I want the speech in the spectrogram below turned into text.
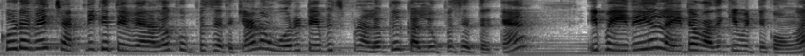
கூடவே சட்னிக்கு தேவையான அளவுக்கு உப்பு சேர்த்துக்கலாம். நான் ஒரு டேபிள் ஸ்பூன் அளவுக்கு கல் உப்பு சேர்த்துருக்கேன். இப்போ இதையும் லைட்டாக வதக்கி விட்டுக்கோங்க.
